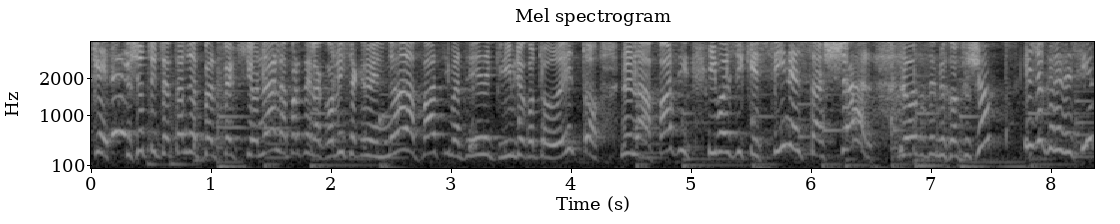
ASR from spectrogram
¿Que, que yo estoy tratando de perfeccionar la parte de la cornisa, que no es nada fácil mantener el equilibrio con todo esto? No es nada fácil. Y vos decís que sin ensayar lo vas a hacer mejor que yo. ¿Eso querés decir?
